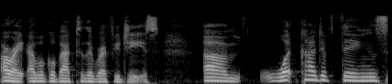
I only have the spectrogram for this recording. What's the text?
All right, I will go back to the refugees. Um, what kind of things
